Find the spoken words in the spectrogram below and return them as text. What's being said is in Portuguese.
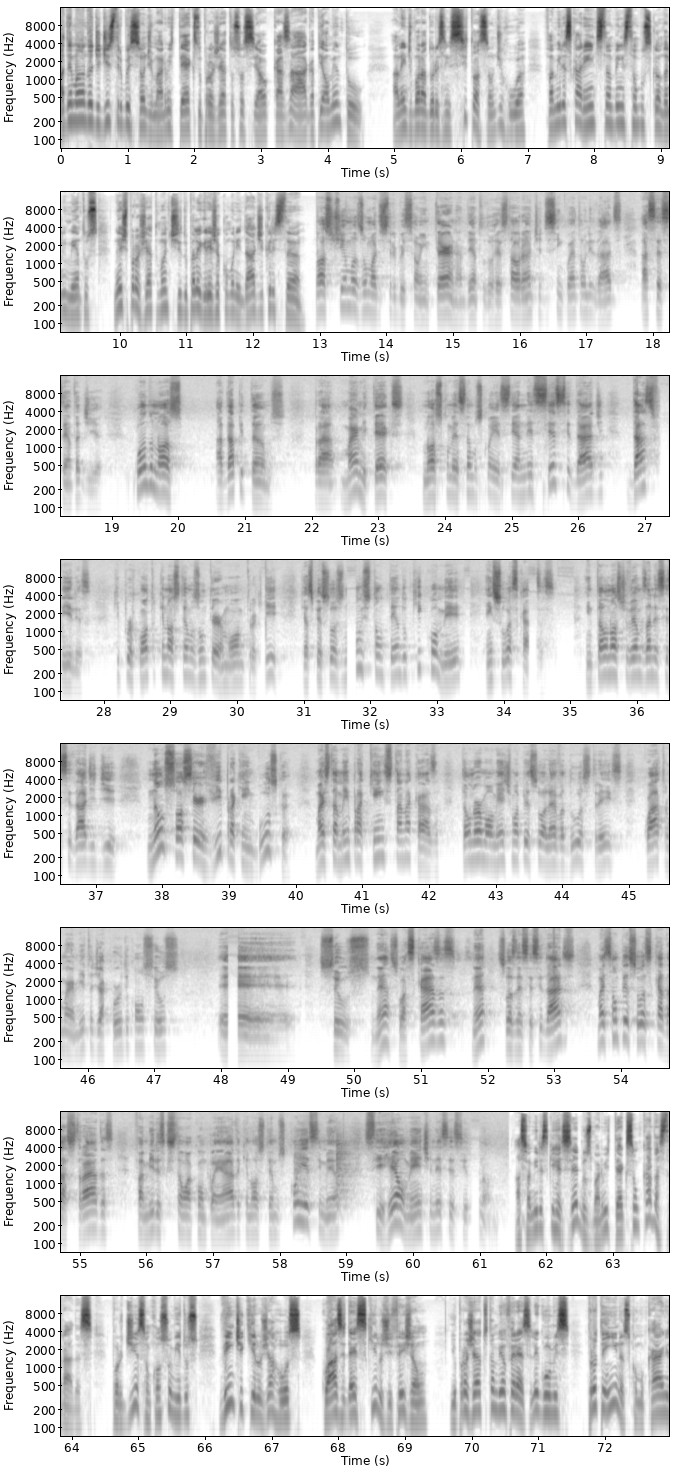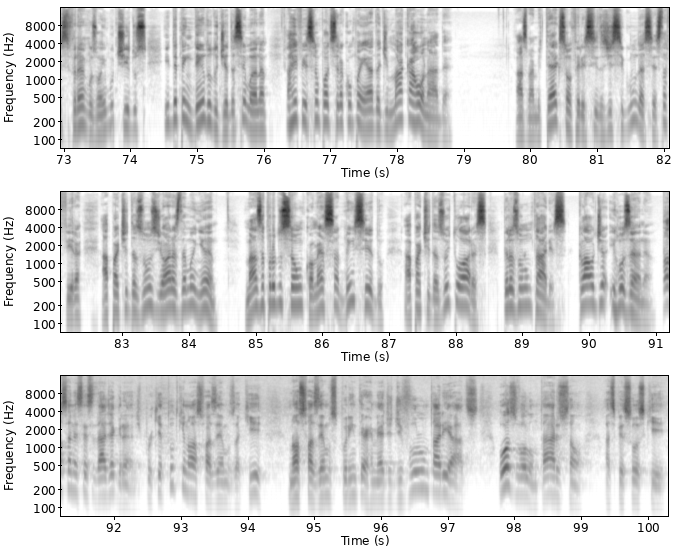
A demanda de distribuição de marmitex do projeto social Casa Ágape aumentou. Além de moradores em situação de rua, famílias carentes também estão buscando alimentos neste projeto mantido pela Igreja Comunidade Cristã. Nós tínhamos uma distribuição interna dentro do restaurante de 50 unidades a 60 dias. Quando nós adaptamos para Marmitex, nós começamos a conhecer a necessidade das famílias que por conta que nós temos um termômetro aqui, que as pessoas não estão tendo o que comer em suas casas. Então nós tivemos a necessidade de não só servir para quem busca, mas também para quem está na casa. Então normalmente uma pessoa leva duas, três, quatro marmitas de acordo com os seus, é, seus, né, suas casas, né, suas necessidades, mas são pessoas cadastradas, famílias que estão acompanhadas, que nós temos conhecimento se realmente necessitam ou não. As famílias que recebem os marmitex são cadastradas. Por dia são consumidos 20 quilos de arroz, quase 10 quilos de feijão. E o projeto também oferece legumes, proteínas como carnes, frangos ou embutidos, e dependendo do dia da semana, a refeição pode ser acompanhada de macarronada. As marmitex são oferecidas de segunda a sexta-feira, a partir das 11 horas da manhã mas a produção começa bem cedo, a partir das 8 horas, pelas voluntárias Cláudia e Rosana. Nossa necessidade é grande, porque tudo que nós fazemos aqui, nós fazemos por intermédio de voluntariados. Os voluntários são as pessoas que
